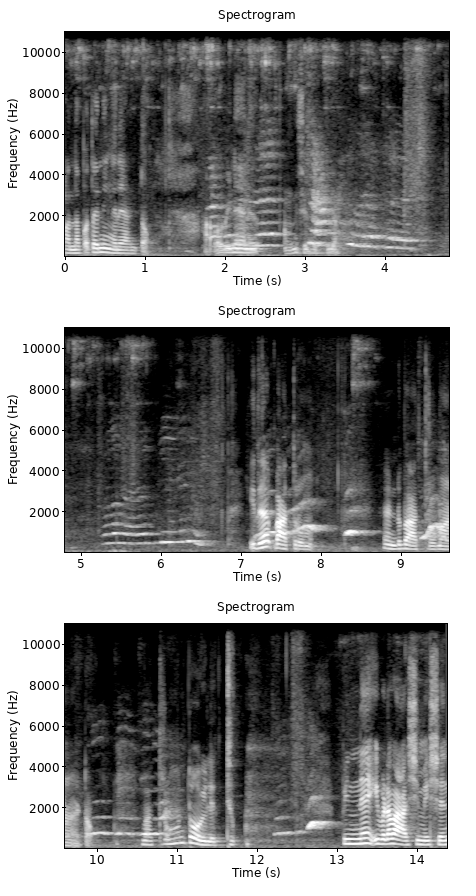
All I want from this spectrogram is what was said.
വന്നപ്പോൾ തന്നെ ഇങ്ങനെയാണ് കേട്ടോ. അപ്പോൾ പിന്നെ ഞാൻ ഒന്നും ശ്രദ്ധിക്കില്ല. ഇത് ബാത്റൂം. രണ്ട് ബാത്റൂമാണ് കേട്ടോ. ബാത്റൂമും ടോയ്ലറ്റും. പിന്നെ ഇവിടെ വാഷിംഗ് മെഷീൻ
